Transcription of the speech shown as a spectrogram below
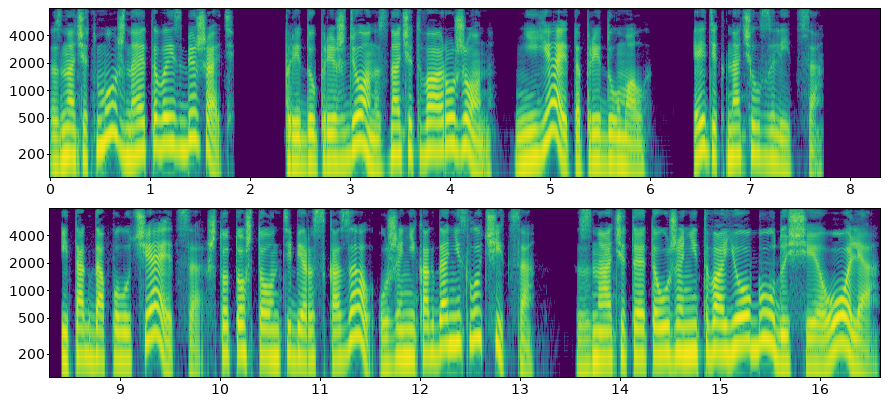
значит, можно этого избежать. Предупрежден, значит, вооружен. Не я это придумал. Эдик начал злиться. И тогда получается, что то, что он тебе рассказал, уже никогда не случится. Значит, это уже не твое будущее, Оля.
